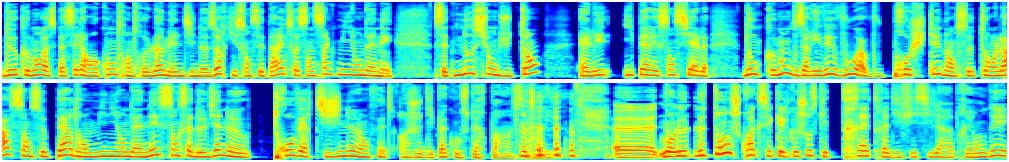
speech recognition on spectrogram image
de comment va se passer la rencontre entre l'homme et le dinosaure qui sont séparés de 65 millions d'années. Cette notion du temps, elle est hyper essentielle. Donc comment vous arrivez, vous, à vous projeter dans ce temps-là sans se perdre en millions d'années, sans que ça devienne euh, trop vertigineux en fait? Oh, je dis pas qu'on se perd pas, hein, ça arrive. euh, non, le, le, temps, je crois que c'est quelque chose qui est très très difficile à appréhender.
